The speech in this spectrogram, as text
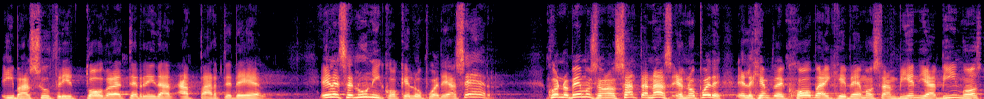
y va a sufrir toda la eternidad aparte de Él. Él es el único que lo puede hacer. Cuando vemos a Satanás, él no puede. El ejemplo de Job que vemos también, ya vimos,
